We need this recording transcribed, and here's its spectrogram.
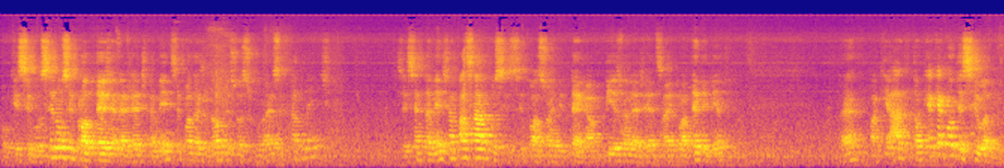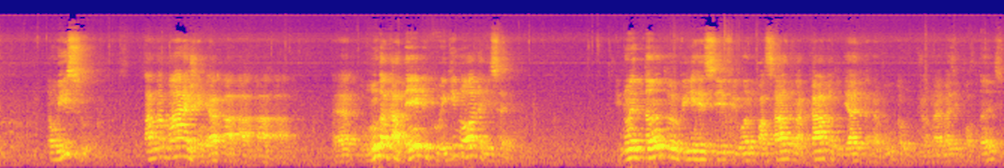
Porque se você não se protege energeticamente, você pode ajudar uma pessoa a se curar e você ficar doente. Vocês certamente já passaram por situações de pegar peso energético, sair um atendimento né, baqueado. Então, o que é que aconteceu ali? Então isso está na margem. A, a, a, é, o mundo acadêmico ignora isso aí. E, no entanto, eu vi em Recife o ano passado, na capa do Diário de Pernambuco, um dos jornais mais importantes,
